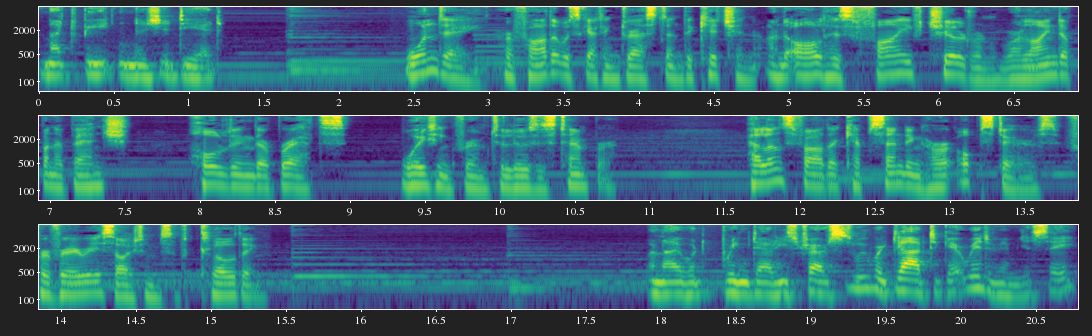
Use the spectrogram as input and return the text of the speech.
much beaten as you did. One day, her father was getting dressed in the kitchen, and all his five children were lined up on a bench, holding their breaths, waiting for him to lose his temper. Helen's father kept sending her upstairs for various items of clothing. And I would bring down his trousers. We were glad to get rid of him, you see.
